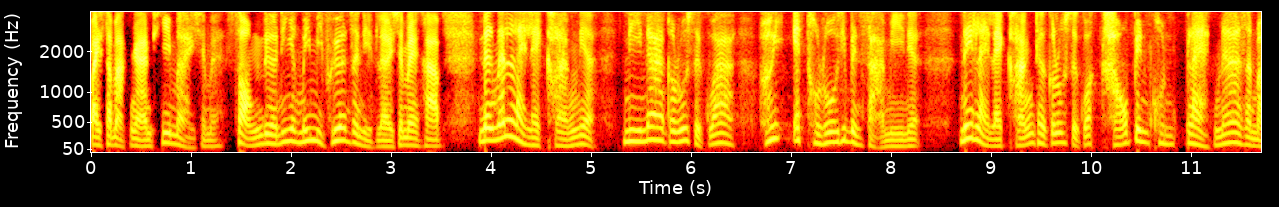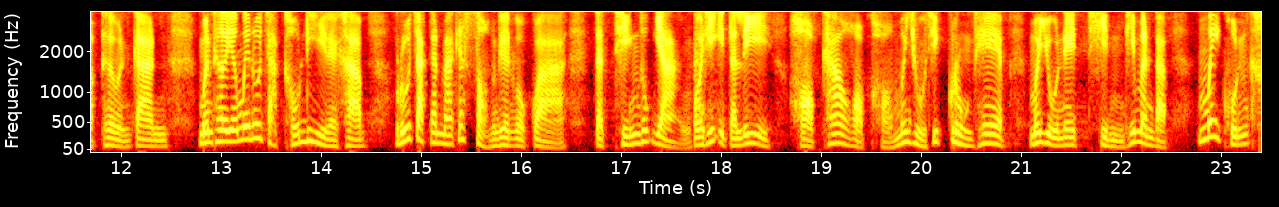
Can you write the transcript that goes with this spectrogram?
ไปสมัครงานที่ใหม่ใช่ไหมสองเดือนนี้ยังไม่มีเพื่อนสนิทเลยใช่ไหมครับ ดังนั้นหลาย ๆ ครั้งเนี่ยนีน่าก็รู้สึกว่าเฮ้ยเอโทโรที่เป็นสามีเนี่ยในหลาย ๆ ครั้งเธอก็รู้สึกว่าเขาเป็นคนแปลกหน้าสำหรับเธอเหมือนกัน เหมือนเธอยังไม่รู้จักเขาดีเลยครับ รู้จักกันมาแค่ 2 เดือนกว่าๆแต่ทิ้งทุกอย่างไปที่อิตาลีหอบข้าวหอบของมาอยู่ที่กรุงเทพมาอยู่ในถิ่นที่มันแบบไม่คุ้นเค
